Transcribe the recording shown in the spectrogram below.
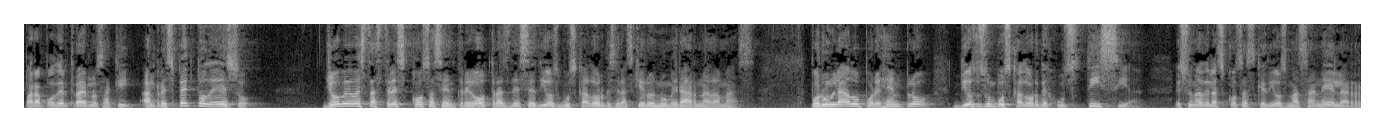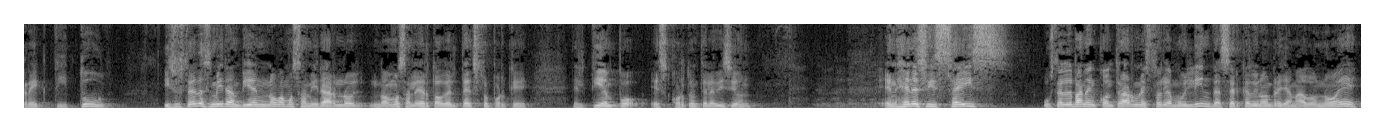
para poder traerlos aquí. Al respecto de eso, yo veo estas tres cosas, entre otras, de ese Dios buscador que se las quiero enumerar nada más. Por un lado, por ejemplo, Dios es un buscador de justicia. Es una de las cosas que Dios más anhela, rectitud. Y si ustedes miran bien, no vamos a mirarlo, no vamos a leer todo el texto porque el tiempo es corto en televisión. En Génesis 6, ustedes van a encontrar una historia muy linda acerca de un hombre llamado Noé.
